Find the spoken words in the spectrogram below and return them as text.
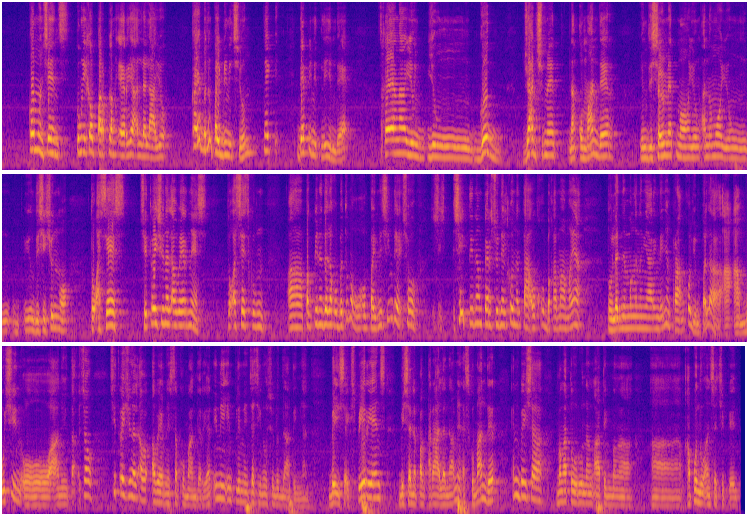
common sense kung ikaw parplang area ang lalayo kaya ba ng 5 minutes yun? Like, definitely hindi. So, kaya nga yung, yung good judgment ng commander, yung discernment mo, yung ano mo, yung, yung decision mo, to assess situational awareness, to assess kung ah, pag pinadala ko ba ito, makukuha ko 5 minutes? Hindi. So, safety ng personnel ko, ng tao ko, baka mamaya, tulad ng mga nangyaring ganyan, prankol, yung pala, aambushin o ano yung ta- So, situational aw- awareness ng commander yan, ini-implement siya, sinusunod natin yan. Based sa experience, based sa napag-aralan namin as commander, and based sa mga turo ng ating mga ah, kapunuan sa CPN.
